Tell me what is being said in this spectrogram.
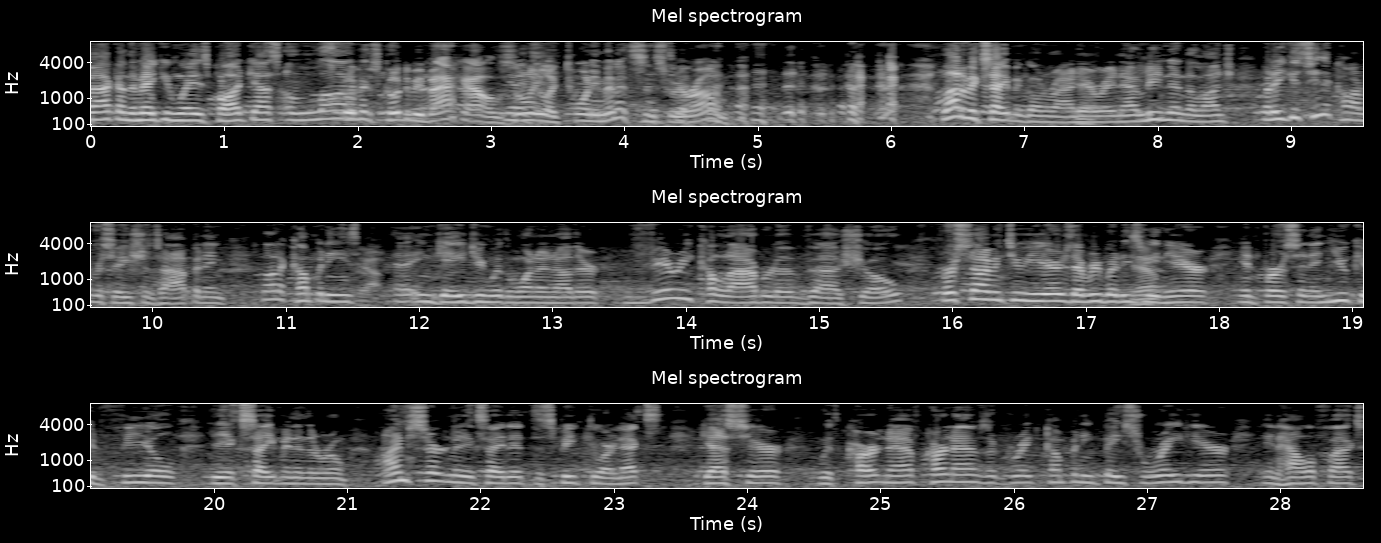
All right, we're back on the Making Waves podcast. A lot of It's good to be back, Al. It's only like 20 minutes since we were on. a lot of excitement going around here right now, leading into lunch. But you can see the conversations happening. A lot of companies Yeah. uh, engaging with one another. Very collaborative uh, show. First time in two years, everybody's Yeah. been here in person, and you can feel the excitement in the room. I'm certainly excited to speak to our next guest here with CarteNav. CarteNav is a great company based right here in Halifax.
